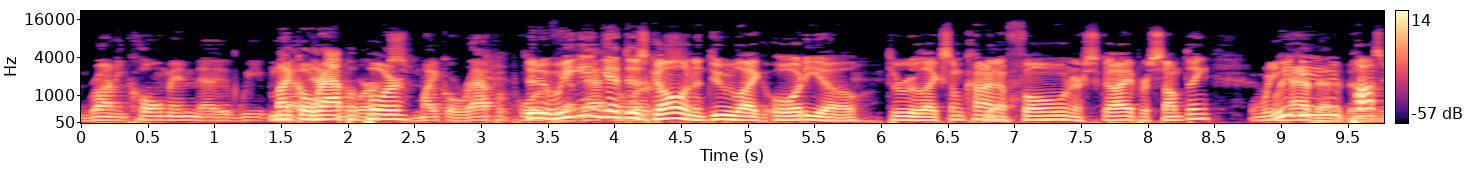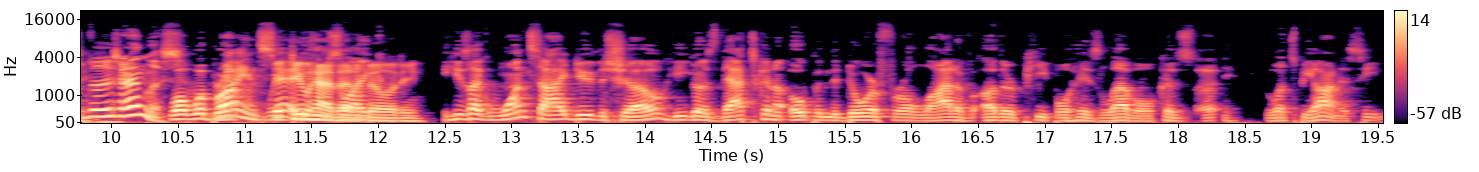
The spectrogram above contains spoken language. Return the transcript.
Ronnie Coleman. Uh, we, we Michael have that in the Rapaport. works. Michael Rapaport. Dude, if we have can in get the this works. going and do like audio through like some kind of phone or Skype or something, We, we, have can that ability. possibilities are endless. Well, what Bryan we, said, we do he have was that like, ability. he's like once i do the show he goes that's going to open the door for a lot of other people his level because uh, let's be honest he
